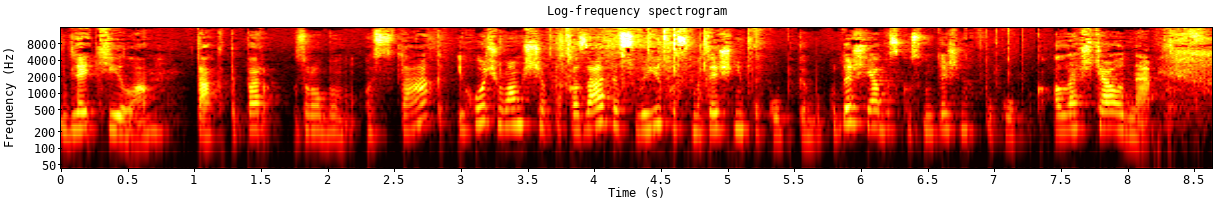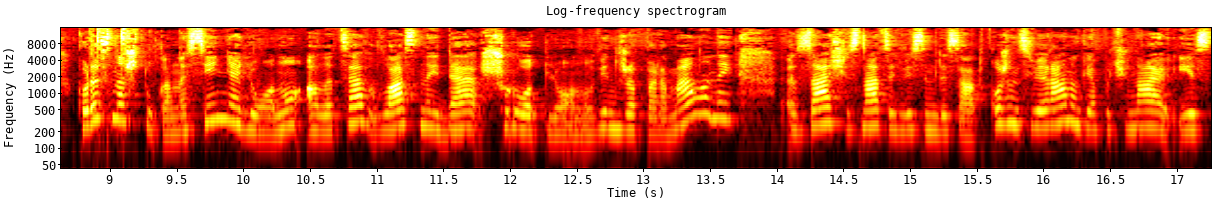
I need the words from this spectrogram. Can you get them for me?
для тіла. Так, тепер зробимо ось так. І хочу вам ще показати свої косметичні покупки. Бо куди ж я без косметичних покупок? Але ще одне. Корисна штука насіння льону, але це, власне, йде шрот льону. Він вже перемелений за 16,80. Кожен свій ранок я починаю із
